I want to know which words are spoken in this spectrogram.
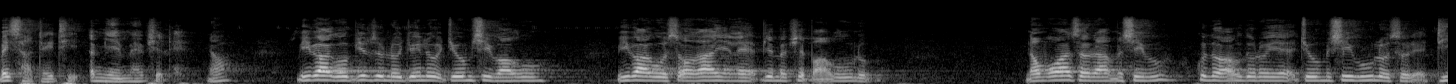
မိစ္ဆာဒိဋ္ဌိအမြင်ပဲဖြစ်တယ်နော်မိဘကိုပြုစုလို့ကျွေးလို့အကျိုးမရှိပါဘူးမိဘကိုစော်ကားရင်လည်းအပြစ်မဖြစ်ပါဘူးလို့နောင်ဘဝဆိုတာမရှိဘူးကုသိုလ်အကုသိုလ်တို့ရဲ့အကျိုးမရှိဘူးလို့ဆိုတဲ့ဒီ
